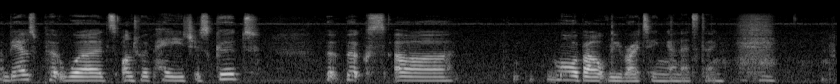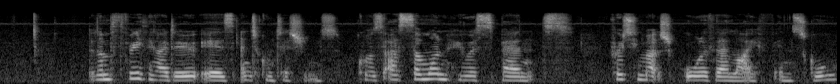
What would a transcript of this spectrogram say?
and being able to put words onto a page is good but books are more about rewriting and editing. the number three thing I do is enter competitions because as someone who has spent pretty much all of their life in school,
